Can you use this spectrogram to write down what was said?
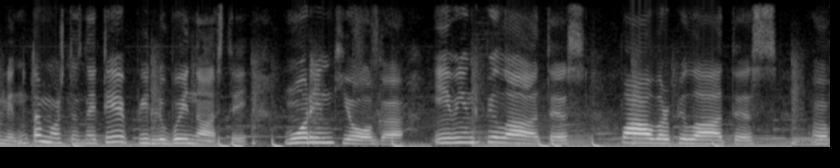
блін, ну там можна знайти під будь-який настрій: Yoga, Evening Pilates, Power Pilates, е,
